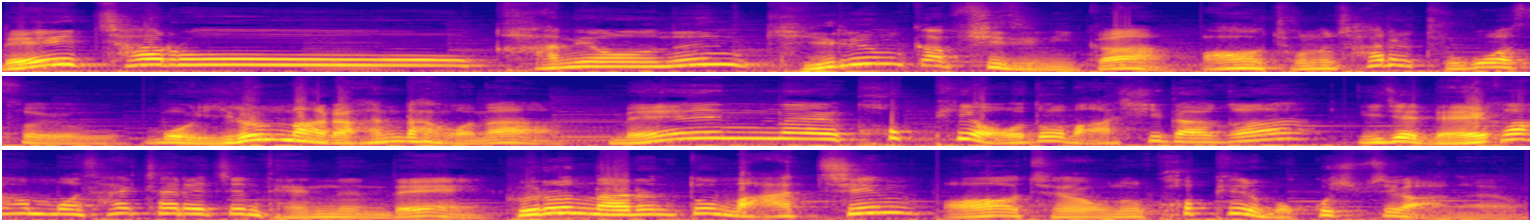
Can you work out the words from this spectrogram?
내 차로 가면은 기름값이 드니까 아 저는 차를 두고 왔어요. 뭐 이런 말을 한다거나 맨날 커피 얻어 마시다가 이제 내가 한번 살 차례쯤 됐는데 그런 날은 또 마침 아 제가 오늘 커피를 먹고 싶지가 않아요.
